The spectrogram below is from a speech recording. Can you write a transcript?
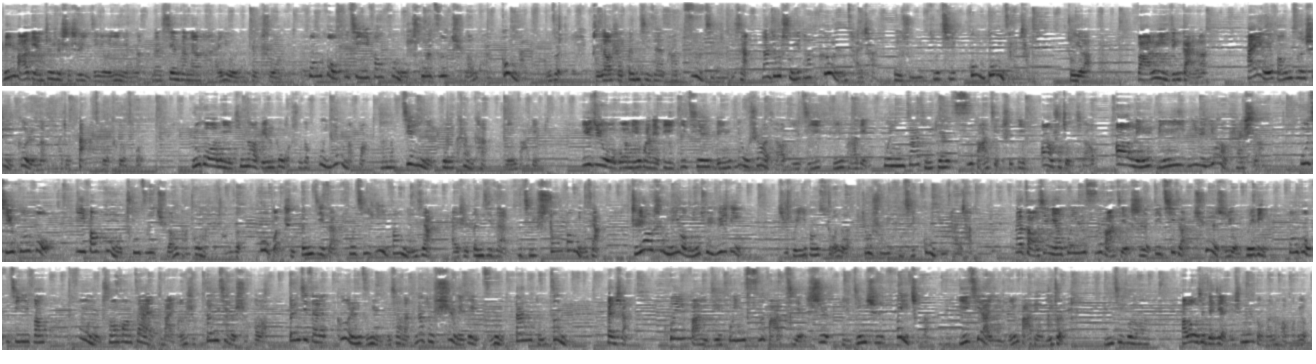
民法典正式实施已经有一年了，那现在呢，还有人会说，婚后夫妻一方父母出资全款购买房子，只要是登记在他自己的名下，那就属于他个人财产，不属于夫妻共共财产。注意了，法律已经改了，还以为房子是你个人的，那就大错特错了。如果你听到别人跟我说的不一样的话，那么建议你多看看民法典。依据我国民法典第一千零六十二条以及民法典婚姻家庭篇司法解释第二十九条，二零零一一月一号开始啊，夫妻婚后一方父母出资全款购买的房子，不管是登记在夫妻一方名下，还是登记在夫妻双方名下，只要是没有明确约定，只归一方所有的，就属于夫妻共同财产。那早些年婚姻司法解释第七条确实有规定，婚后夫妻一方父母双方在买房时登记的时候啊，登记在个人子女名下呢，那就视为对子女单独赠与。但是啊，婚姻法以及婚姻司法解释已经是废止了，一切啊以民法典为准。您记住了吗？好了，我是姐姐，你身边懂房的好朋友。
